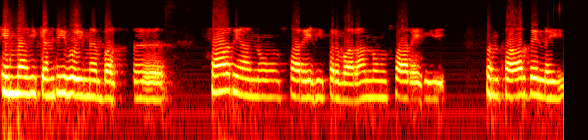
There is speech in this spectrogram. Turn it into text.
ਇੰਨਾ ਹੀ ਕਹਿੰਦੀ ਹੋਈ ਮੈਂ ਬਸ ਸਾਰਿਆਂ ਨੂੰ ਸਾਰੇ ਹੀ ਪਰਿਵਾਰਾਂ ਨੂੰ ਸਾਰੇ ਹੀ ਸੰਸਾਰ ਦੇ ਲਈ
